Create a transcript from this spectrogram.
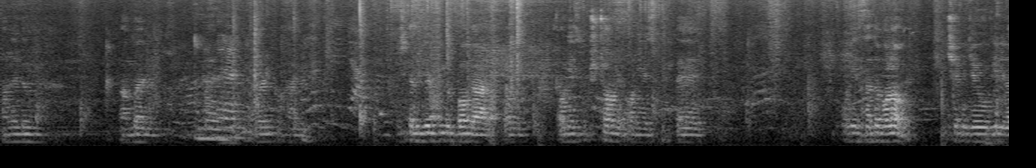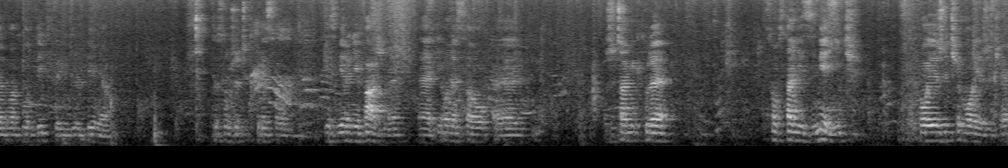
Halleluja. Amen. Amen, kochani. Jeśli kiedy wielbimy Boga, On, on jest uczczony, On jest, e, On jest zadowolony. Dzisiaj będziemy mówili na temat modlitwy i wielbienia. To są rzeczy, które są niezmiernie ważne e, i one są e, rzeczami, które są w stanie zmienić Twoje życie, moje życie,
